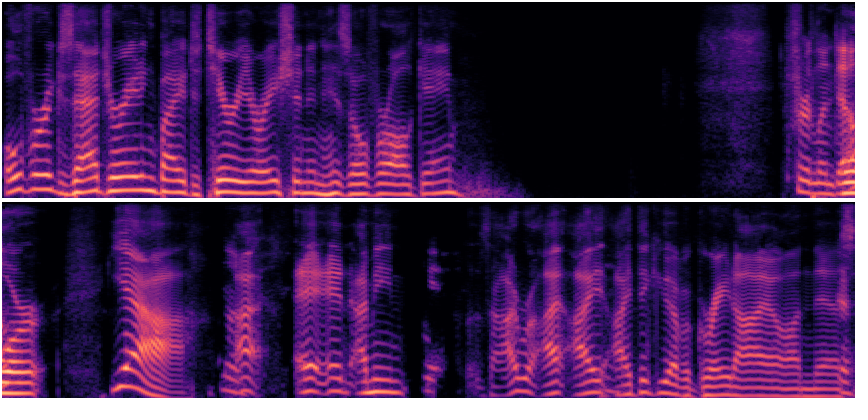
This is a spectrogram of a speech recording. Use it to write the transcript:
over exaggerating by a deterioration in his overall game? For Lindell? Or yeah I, and, and I mean, yeah. I, I I think you have a great eye on this.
